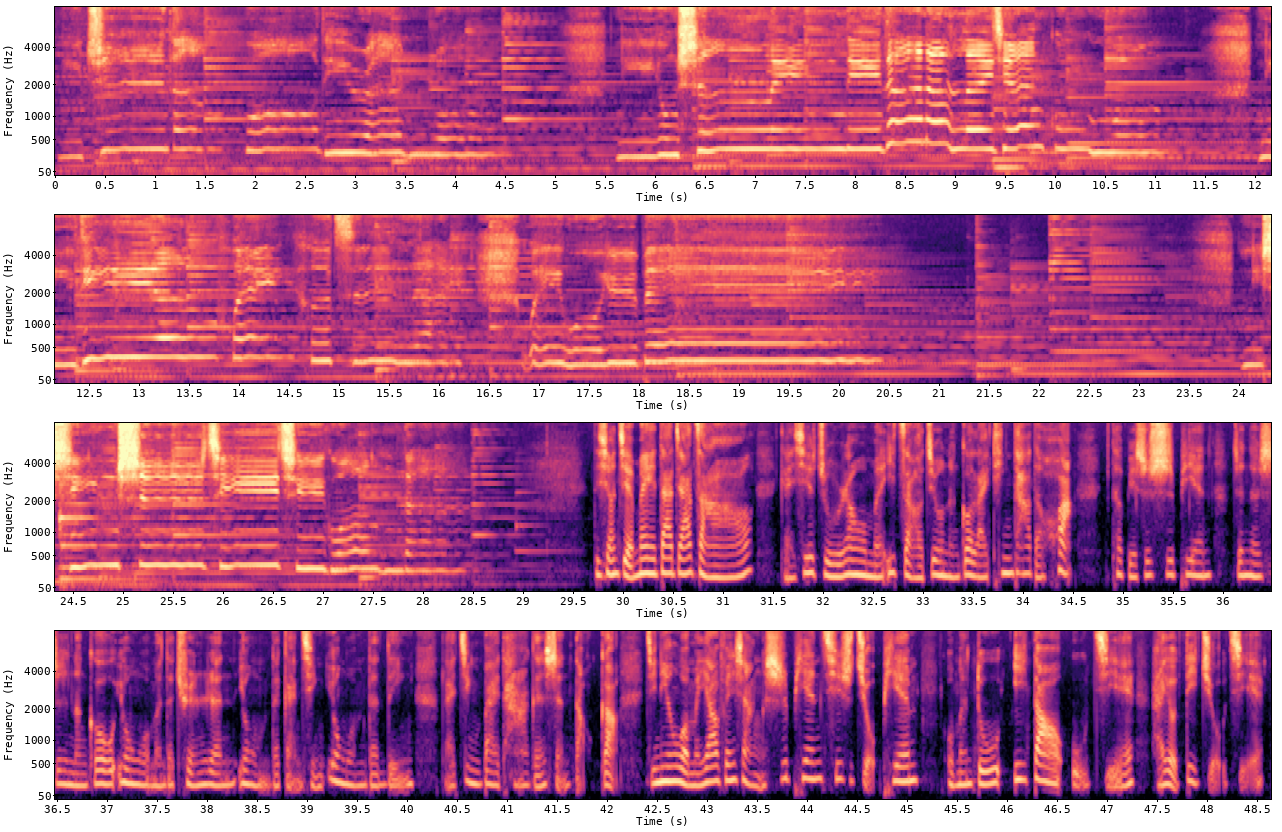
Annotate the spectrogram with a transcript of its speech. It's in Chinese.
你知道我的软弱，你用生灵的大能来坚固我，你的恩惠和慈爱为我预备，你心事极其广大。弟兄姐妹，大家早！感谢主，让我们一早就能够来听他的话，特别是诗篇，真的是能够用我们的全人、用我们的感情、用我们的灵来敬拜他，跟神祷告。今天我们要分享诗篇七十九篇，我们读一到五节，还有第九节。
